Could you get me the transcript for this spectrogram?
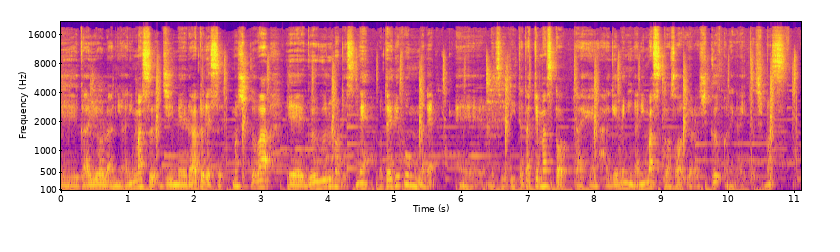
え概要欄にあります Gmail アドレスもしくは、え Google のですねお便りフォームまで、えメッセージいただけますと大変励みになります。どうぞよろしくお願いいたします。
